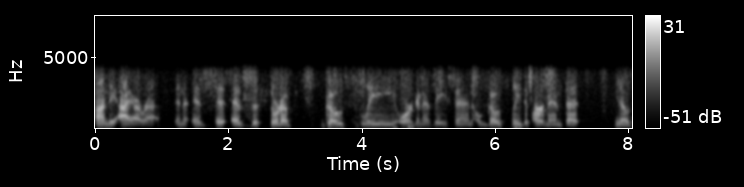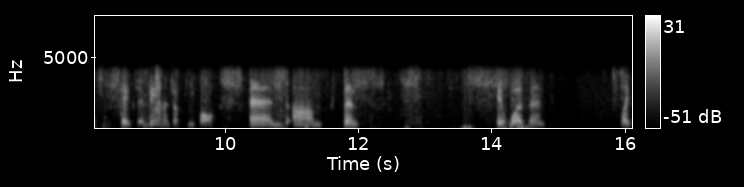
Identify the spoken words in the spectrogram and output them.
on the IRS and as as this sort of ghostly organization or ghostly department that you know takes advantage of people. And um, since it wasn't like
